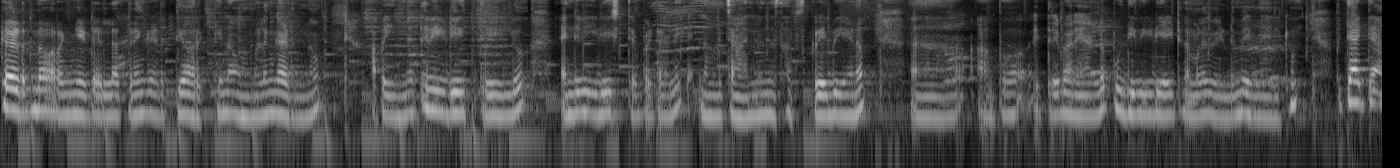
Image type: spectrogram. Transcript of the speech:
കിടന്ന് ഉറങ്ങിയിട്ട് എല്ലാത്തിനെയും കിടത്തി ഉറക്കി നമ്മളും കിടന്നു. അപ്പോൾ ഇന്നത്തെ വീഡിയോ ഇത്രയേ ഉള്ളൂ. എന്റെ വീഡിയോ ഇഷ്ടപ്പെട്ടാൽ നമ്മുടെ ചാനലൊന്ന് സബ്സ്ക്രൈബ് ചെയ്യണം. അപ്പോൾ ഇത്രയും പറയാനുള്ളൂ. പുതിയ വീഡിയോ ആയിട്ട് നമ്മൾ വീണ്ടും വരുന്നതായിരിക്കും. അപ്പോൾ ടാറ്റാ.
